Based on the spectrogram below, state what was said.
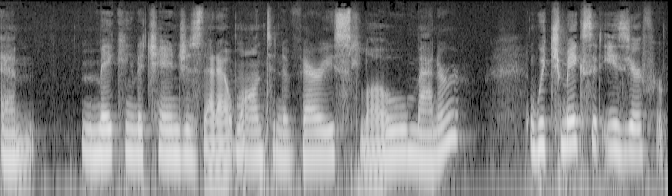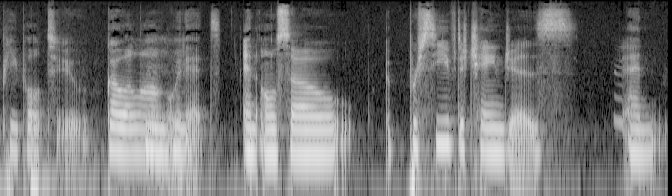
um, making the changes that I want in a very slow manner, which makes it easier for people to go along with it and also perceive the changes and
